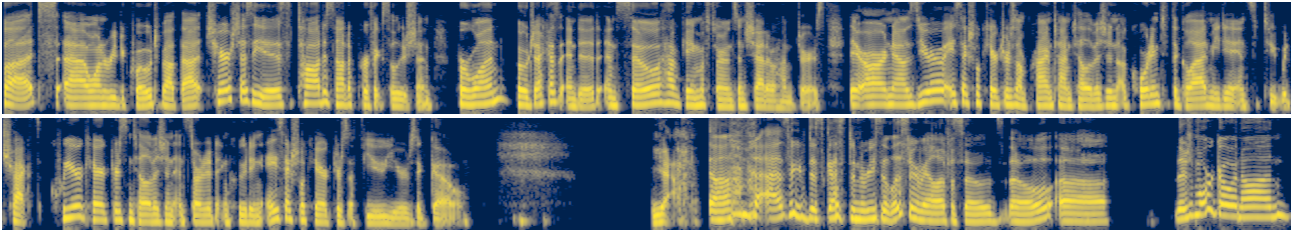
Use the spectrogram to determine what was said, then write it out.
but uh, I want to read a quote about that. Cherished as he is, Todd is not a perfect solution. For one, Bojack has ended, and so have Game of Thrones and Shadowhunters. There are now zero asexual characters on primetime television, according to the GLAAD Media Institute, which tracks queer characters in television and started including asexual characters a few years ago. Yeah. Um, as we've discussed in recent listener mail episodes, though, uh, there's more going on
